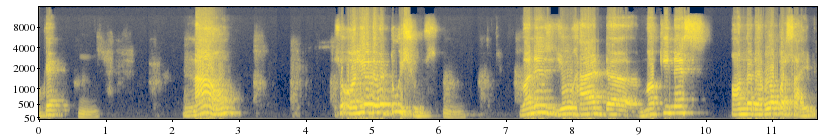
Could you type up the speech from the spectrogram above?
Okay. Hmm. Now, so earlier there were two issues. Hmm. One is you had uh, murkiness on the developer side,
